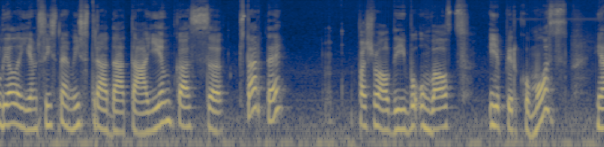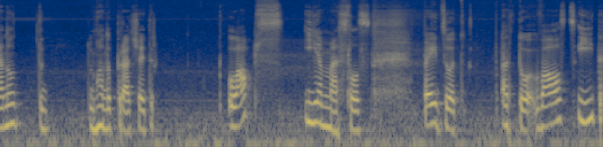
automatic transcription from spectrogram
lielajiem sistēmu izstrādātājiem, kas uh, startē pašvaldību un valsts iepirkumos. Ja, nu, tad, manuprāt, šeit ir labs iemesls beidzot ar to valsts IT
